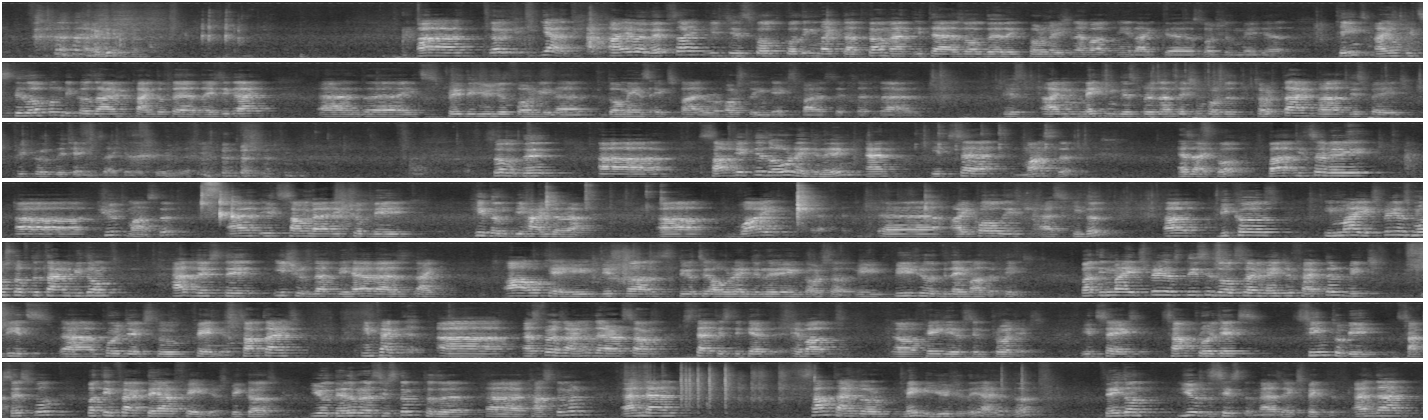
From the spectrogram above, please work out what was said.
Uh, so yeah, I have a website which is called codingmike.com and it has all the information about me like uh, social media things. I hope it's still open because I'm kind of a lazy guy and uh, it's pretty usual for me that domains expire or hosting expires etc. This, I'm making this presentation for the third time but this page frequently changes I can assure you. So the uh, subject is over engineering and it's a monster, as I call, but it's a very uh, cute monster and it's somewhere it should be hidden behind the rock. Uh, why uh, I call it as hidden? Uh, because in my experience, most of the time we don't address the issues that we have as like ah, okay, this was due to over engineering or so. We, usually blame other things. But in my experience, this is also a major factor which leads uh, projects to failure. Sometimes, in fact, uh, as far as I know, there are some statistics about uh, failures in projects. It says some projects seem to be successful, but in fact they are failures because you deliver a system to the uh, customer and then sometimes, or maybe usually, I don't know, they don't use the system as expected. And then,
